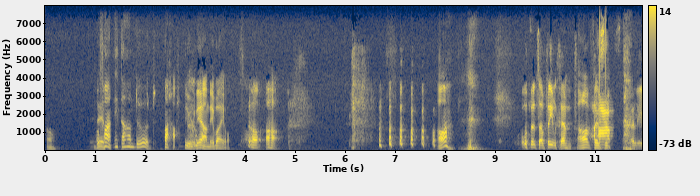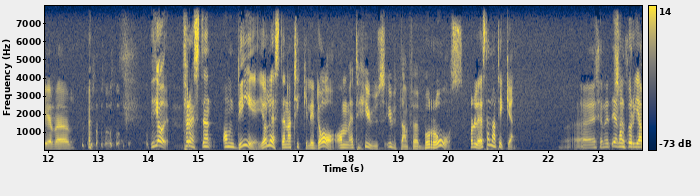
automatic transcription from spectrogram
Ja. Vad Det- fan, är inte han död? Haha, jo det är han, det är bara jag. Ja, aha. Ja, Årets aprilskämt. ja precis. Ah, jag lever. Ja, förresten, om det. Jag läste en artikel idag om ett hus utanför Borås. Har du läst den artikeln? Nej, Jag känner inte igen Som börjar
